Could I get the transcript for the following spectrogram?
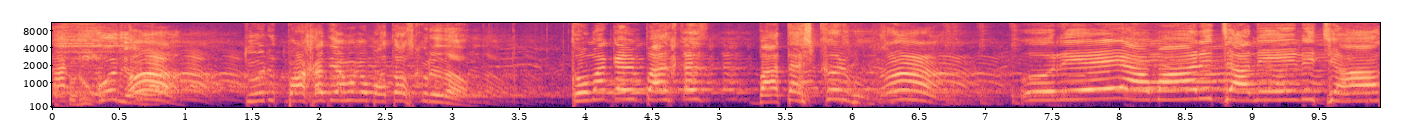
হ্যাঁ, তুই একটু পাখা দিয়ে আমাকে বাতাস করে দাও। তোমাকে আমি কাজ বাতাস করব? হ্যাঁ। ওরে আমার জানের জাং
